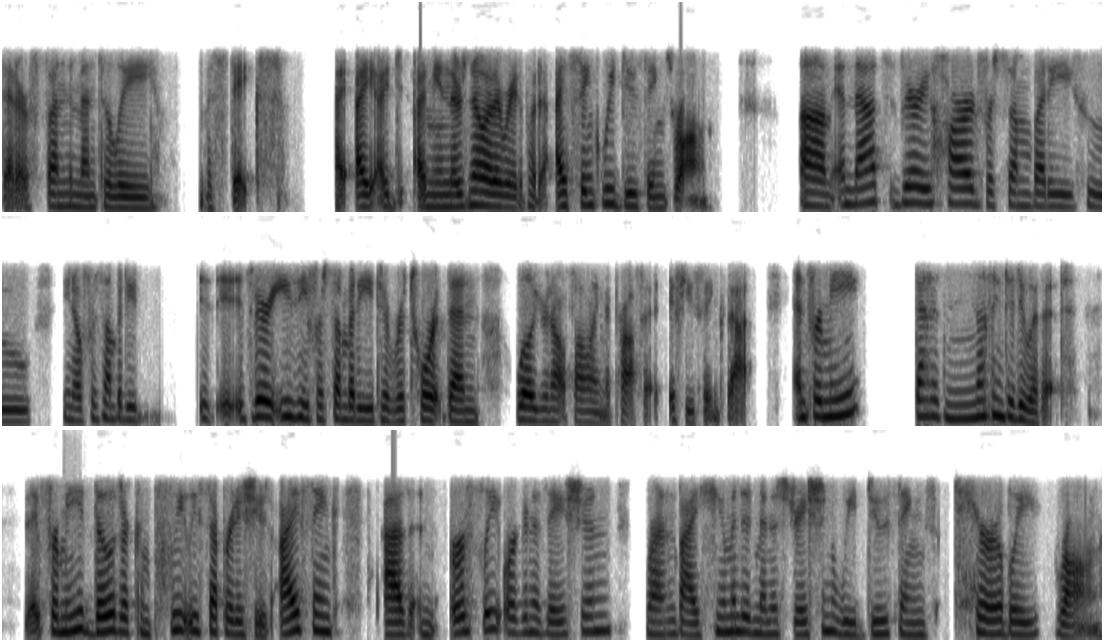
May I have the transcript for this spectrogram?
that are fundamentally mistakes. I, I, I, I mean, there's no other way to put it. I think we do things wrong. Um, and that's very hard for somebody who, you know, for somebody, it, it's very easy for somebody to retort then, well, you're not following the prophet if you think that. And for me, that has nothing to do with it for me, those are completely separate issues. I think as an earthly organization run by human administration, we do things terribly wrong.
